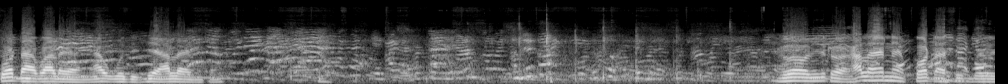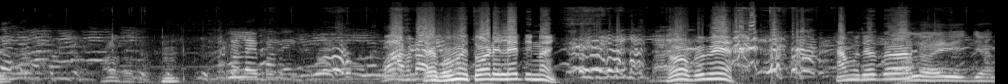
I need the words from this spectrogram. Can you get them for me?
ફોટા પાડે આવું બધું છે, હાલે એમ હો મિત્રો હાલે હે ને ફોટા શૂટ ભૂમિ તોડી લેતી નહીં. હો ભૂમિ. આમ જતો હાલો આવી ગયા.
